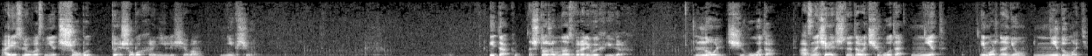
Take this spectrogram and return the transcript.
А если у вас нет шубы, то и шубохранилище вам ни к чему. Итак, что же у нас в ролевых играх? Ноль чего-то означает, что этого чего-то нет. И можно о нем не думать.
